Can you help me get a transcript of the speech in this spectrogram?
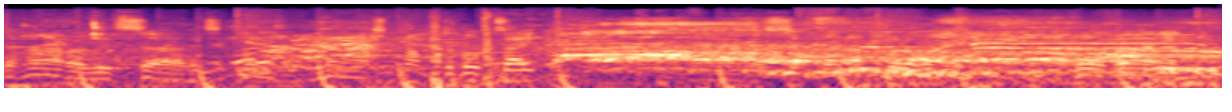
Sahara with serve. It's again nice, comfortable take. Something put away for Vernon.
